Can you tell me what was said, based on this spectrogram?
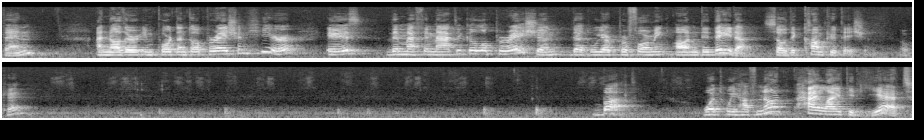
Then, another important operation here is the mathematical operation that we are performing on the data, so the computation, okay? But what we have not highlighted yet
